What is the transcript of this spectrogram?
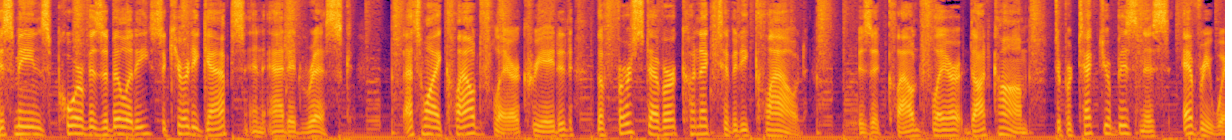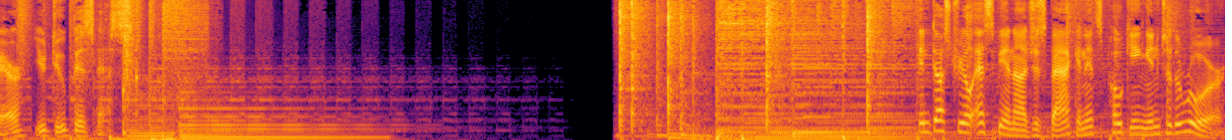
This means poor visibility, security gaps, and added risk. That's why Cloudflare created the first ever connectivity cloud. Visit cloudflare.com to protect your business everywhere you do business. Industrial espionage is back and it's poking into the Ruhr.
